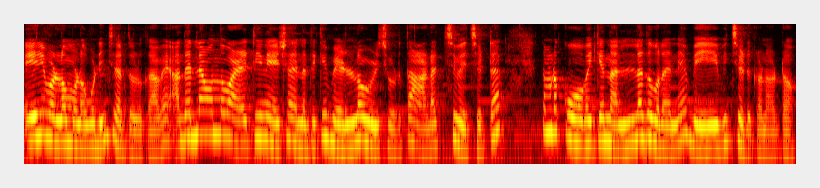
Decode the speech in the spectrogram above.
എരിവുള്ള മുളക് പൊടിയും ചേർത്ത് കൊടുക്കാവേ. അതെല്ലാം ഒന്ന് വഴറ്റിയതിന് ശേഷം അതിനകത്തേക്ക് വെള്ളം ഒഴിച്ചു കൊടുത്ത് അടച്ച് വെച്ചിട്ട് നമ്മുടെ കോവയ്ക്ക് നല്ലതുപോലെ തന്നെ വേവിച്ചെടുക്കണം കേട്ടോ.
